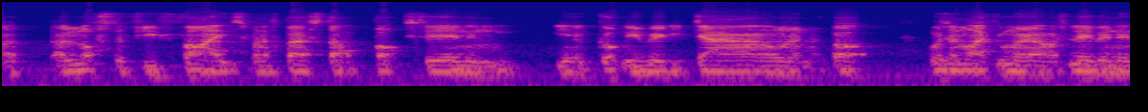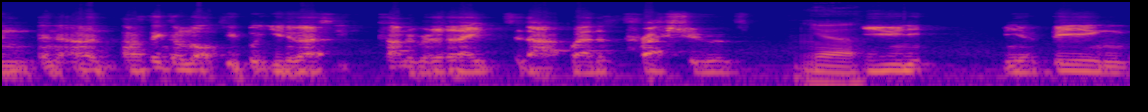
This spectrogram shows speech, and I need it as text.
I, I lost a few fights when I first started boxing, and you know, got me really down, and I got wasn't liking where I was living, and, and I, I think a lot of people at university kind of relate to that, where the pressure of Yeah. uni, you know, being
